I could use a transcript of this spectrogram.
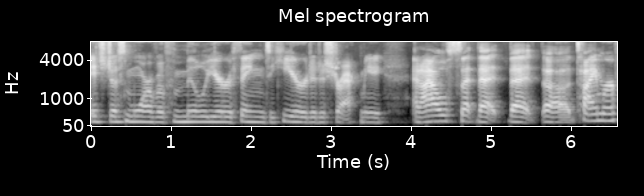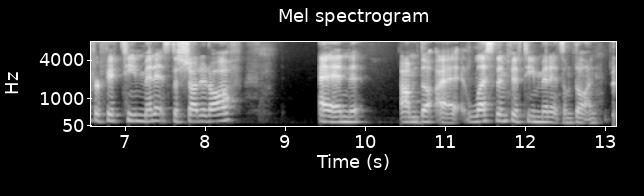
it's just more of a familiar thing to hear to distract me. And I'll set that that uh, timer for 15 minutes to shut it off. And I'm done. Uh, less than 15 minutes, I'm done.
